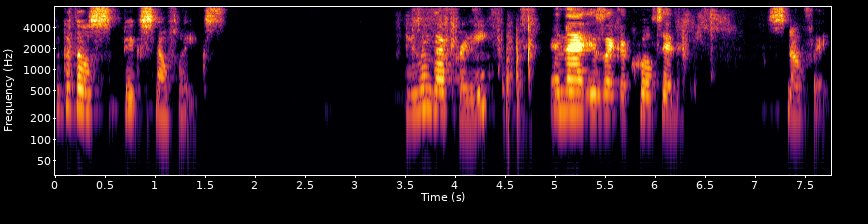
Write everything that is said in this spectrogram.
Look at those big snowflakes. Isn't that pretty? And that is like a quilted snowflake.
